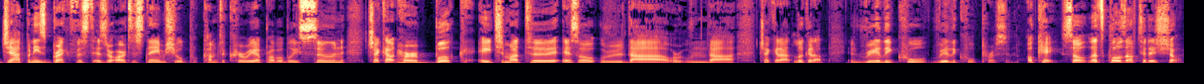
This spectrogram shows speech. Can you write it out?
Japanese Breakfast is her artist name. She will p- come to Korea probably soon. Check out her book, H마트에서 울다 or 운다. Check it out. Look it up. A really cool, really cool person. Okay, so let's close off today's show.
